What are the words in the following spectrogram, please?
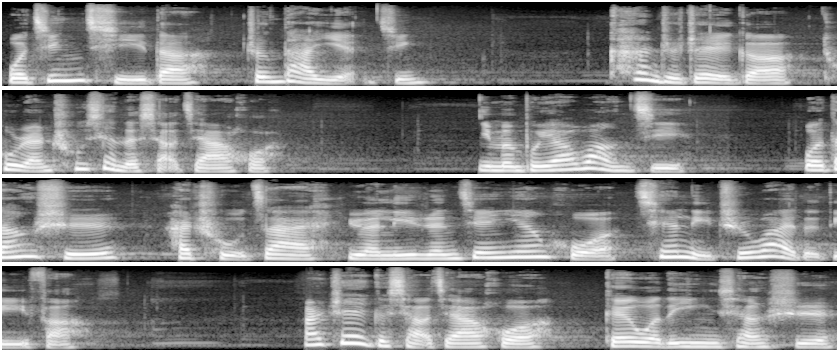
我惊奇地睁大眼睛，看着这个突然出现的小家伙。你们不要忘记，我当时还处在远离人间烟火千里之外的地方，而这个小家伙给我的印象是，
